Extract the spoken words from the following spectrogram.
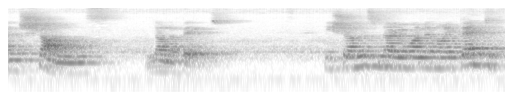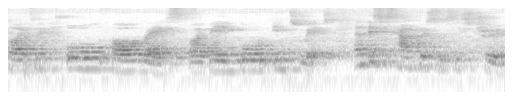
and shuns none of it. He shuns no one and identifies with all our race by being born into it. And this is how Christmas is true.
